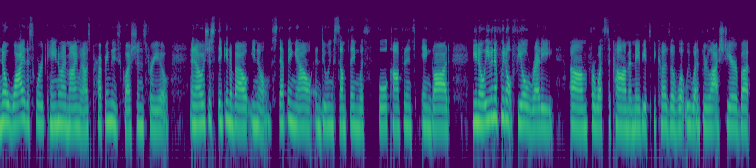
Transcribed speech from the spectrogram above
know why this word came to my mind when I was prepping these questions for you. And I was just thinking about, you know, stepping out and doing something with full confidence in God, you know, even if we don't feel ready um, for what's to come. And maybe it's because of what we went through last year. But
